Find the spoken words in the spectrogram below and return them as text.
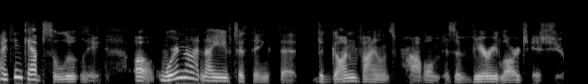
I think absolutely. Uh, we're not naive to think that the gun violence problem is a very large issue.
